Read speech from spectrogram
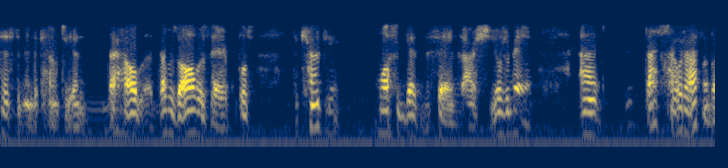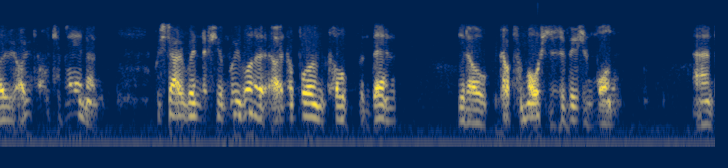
system in the county, and that all, that was always there. But the county wasn't getting the same lash. You know what I mean? And that's how it happened. I, I, I came in and we started winning a few. We won a, an O'Byrne Cup, and then you know got promoted to Division One. And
